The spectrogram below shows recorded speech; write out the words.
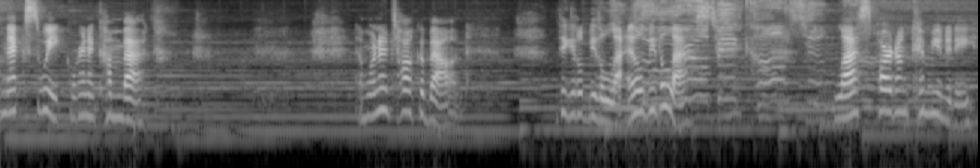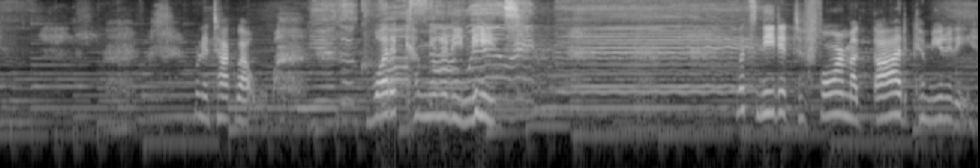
Next week, we're going to come back and we're going to talk about. I think it'll be the la- it'll be the last last part on community. We're going to talk about what a community needs what's needed to form a God community,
